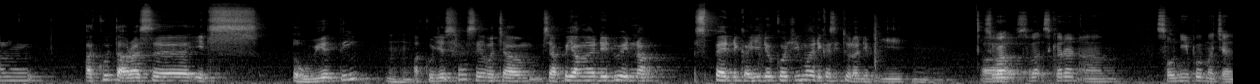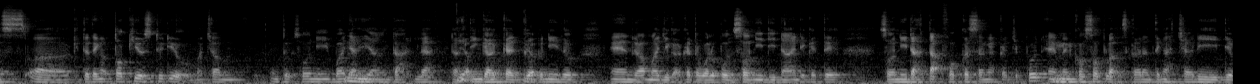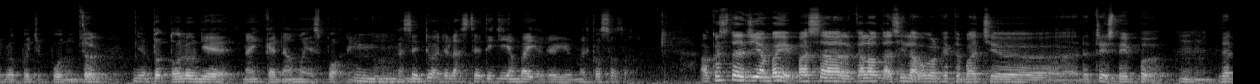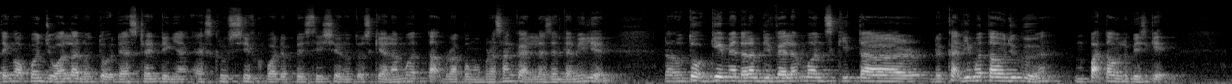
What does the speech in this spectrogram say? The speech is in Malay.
aku tak rasa it's a weird thing Mhm. aku just rasa macam siapa yang ada duit nak spend dekat Hideo Kojima dekat situ lah dia pergi Hmm. Sebab Uh, sebab sekarang um, Sony pun macam uh, kita tengok Tokyo Studio macam untuk Sony banyak Hmm. yang dah left dah Yup. tinggalkan Yup. company tu and ramai juga kata walaupun Sony deny dia kata Sony dah tak fokus sangat kat Jepun and Hmm. Microsoft pula sekarang tengah cari developer Jepun untuk Yup. untuk tolong dia naikkan nama export ni. Hmm. Rasa itu adalah strategi yang baik dari Microsoft. lah. Aku strategi yang baik pasal kalau tak silap kalau kita baca the trades paper Mhm. kita tengok pun jualan untuk Death Stranding yang eksklusif kepada PlayStation untuk sekian lama tak berapa memperasangkan less than 10 million dan untuk game yang dalam development sekitar dekat 5 tahun juga eh, 4 tahun lebih sikit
